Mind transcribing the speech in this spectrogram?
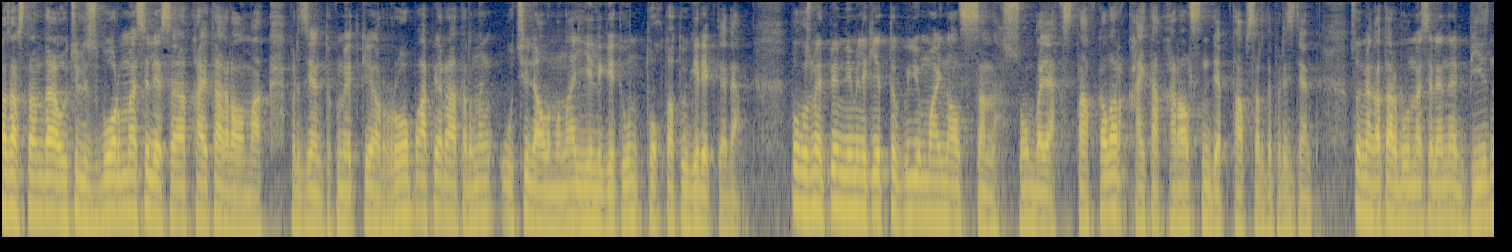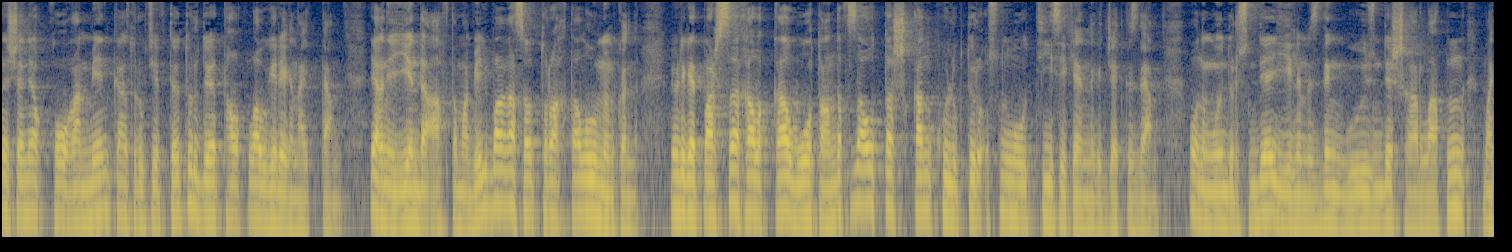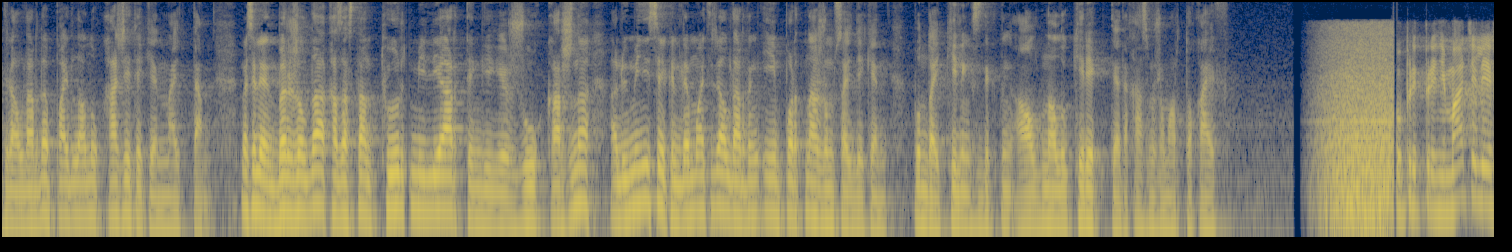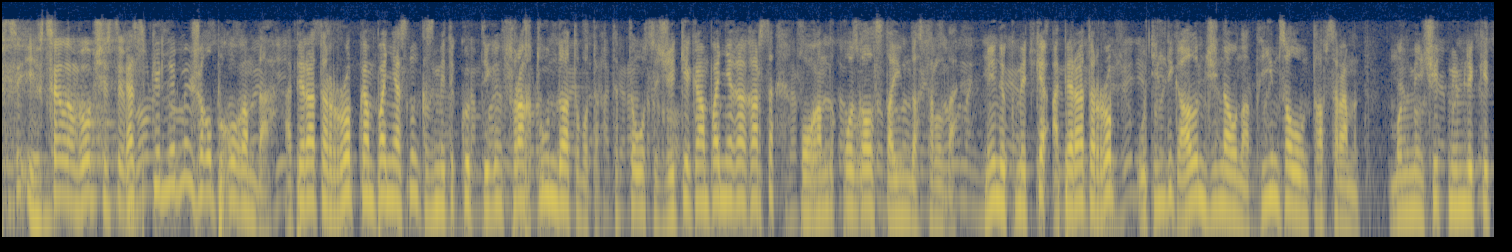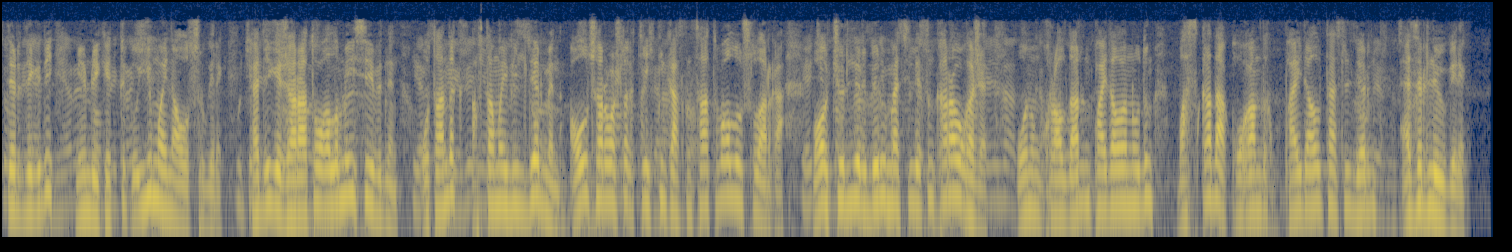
Қазақстанда утиль сбор мәселесі қайта қаралмақ. Президент үкіметке роб операторының утиль алымына елік етуін тоқтату керек деді. Бұл қызметпен мемлекеттік ұйым айналыссын, сондай ақ ставкалар қайта қаралсын деп тапсырды президент. Сонымен қатар бұл мәселені бизнес және қоғаммен конструктивті түрде талқылау керегін айтты. Яғни енді автомобиль бағасы тұрақталуы мүмкін. Мемлекет басшысы халыққа отандық зауытта шыққан көліктер ұсынылуы тиіс екендігін жеткізді. Оның өндірісінде еліміздің өзінде шығарылатын материалдарды пайдалану қажет екенін айтты. Мәселен, бір жылда Қазақстан 4 миллиард теңгеге жуық қаржыны алюминий секілді материалдардың импортына жұмсайды екен. Бұндай келеңсіздіктің алдын алу керек, деді Қасым Жомарт Тоқаев у предпринимателей и в целом в обществе кәсіпкерлер мен жалпы қоғамда оператор роб компаниясының қызметі көптеген сұрақ туындатып отыр тіпті осы жеке компанияға қарсы қоғамдық қозғалыс та ұйымдастырылды мен үкіметке оператор роб утилдік алым жинауына тыйым салуын тапсырамын мұнымен шет мемлекеттердегідей мемлекеттік ұйым айналысу керек. Кәдеге жарату алымы есебінен отандық автомобильдер мен ауыл шаруашылығы техникасын сатып алушыларға ваучерлер беру мәселесін қарау қажет. Оның құралдарын пайдаланудың басқа да қоғамдық пайдалы тәсілдерін әзірлеу керек.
